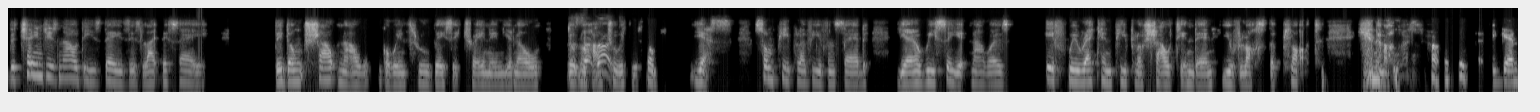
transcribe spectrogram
the changes now these days is like they say, they don't shout now going through basic training, you know, don't know how right? true it is. So, yes, some people have even said, yeah, we see it now as if we reckon people are shouting, then you've lost the plot. You know, again,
